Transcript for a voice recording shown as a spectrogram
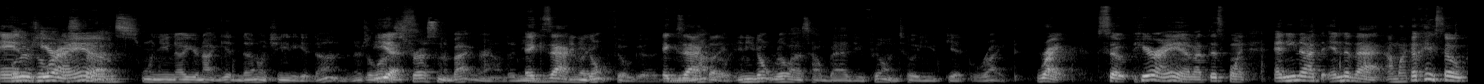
And well, there's here a lot of stress when you know you're not getting done what you need to get done. There's a lot Yes. of stress in the background, and you, Exactly. and you don't feel good. And you're Exactly. really- and you don't realize how bad you feel until you get right. Right. So here I am at this point, and you know, at the end of that, I'm like, okay, so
